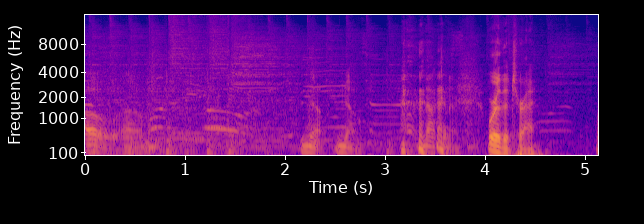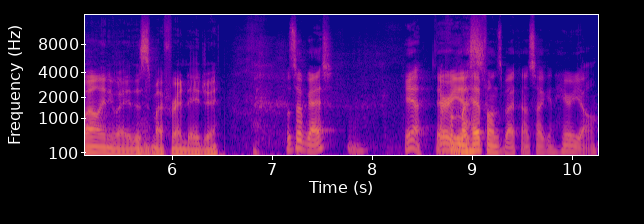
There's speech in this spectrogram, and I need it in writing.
Oh, um, no, no, not gonna. Worth a try. Well, anyway, this is my friend AJ. What's up, guys? Yeah, there I put he my is. headphones back on so I can hear y'all.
